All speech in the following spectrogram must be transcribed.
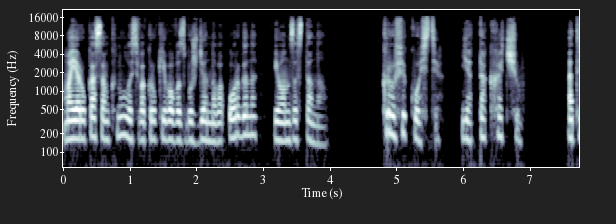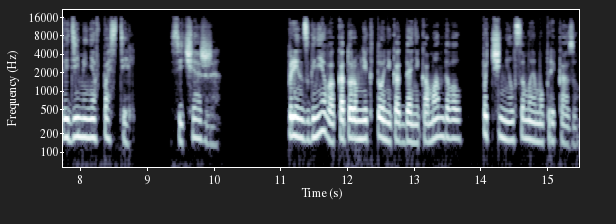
Моя рука сомкнулась вокруг его возбужденного органа, и он застонал. Кровь и кости. Я так хочу. Отведи меня в постель. Сейчас же. Принц гнева, которым никто никогда не командовал, подчинился моему приказу.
